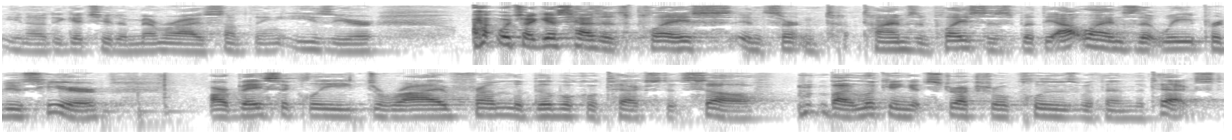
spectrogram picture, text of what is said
you know, to get you to memorize something easier, which I guess has its place in certain t- times and places. But the outlines that we produce here are basically derived from the biblical text itself by looking at structural clues within the text.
